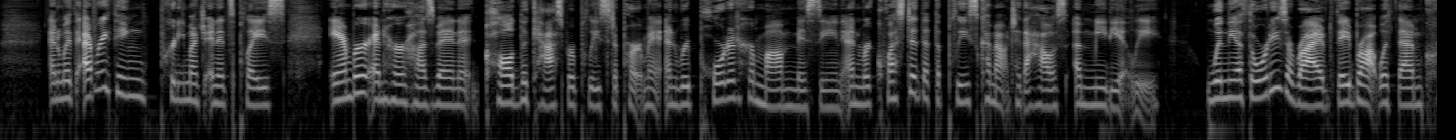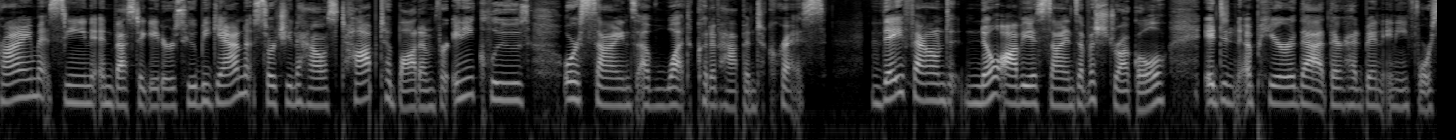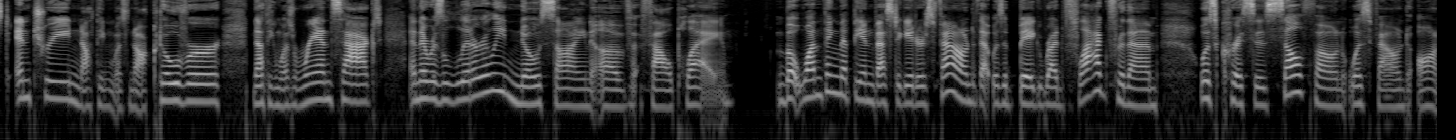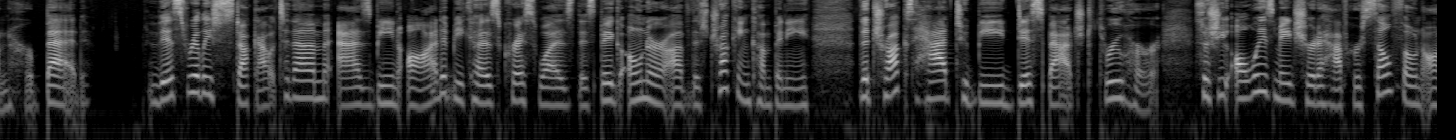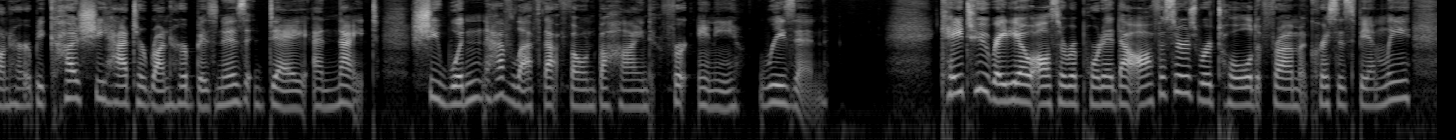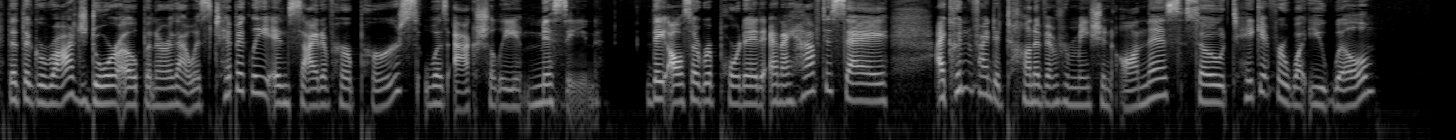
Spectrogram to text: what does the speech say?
And with everything pretty much in its place, Amber and her husband called the Casper Police Department and reported her mom missing and requested that the police come out to the house immediately. When the authorities arrived, they brought with them crime scene investigators who began searching the house top to bottom for any clues or signs of what could have happened to Kris. They found no obvious signs of a struggle. It didn't appear that there had been any forced entry, nothing was knocked over, nothing was ransacked, and there was literally no sign of foul play. But one thing that the investigators found that was a big red flag for them was Kris's cell phone was found on her bed. This really stuck out to them as being odd because Kris was this big owner of this trucking company. The trucks had to be dispatched through her. So she always made sure to have her cell phone on her because she had to run her business day and night. She wouldn't have left that phone behind for any reason. K2 Radio also reported that officers were told from Kris's family that the garage door opener that was typically inside of her purse was actually missing. They also reported, and I have to say, I couldn't find a ton of information on this, so take it for what you will.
